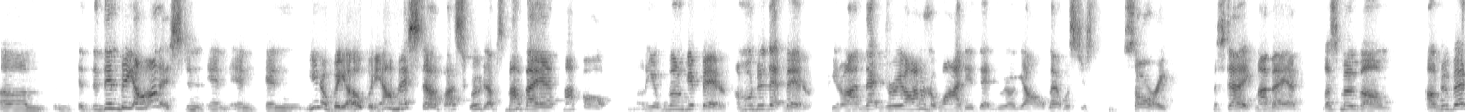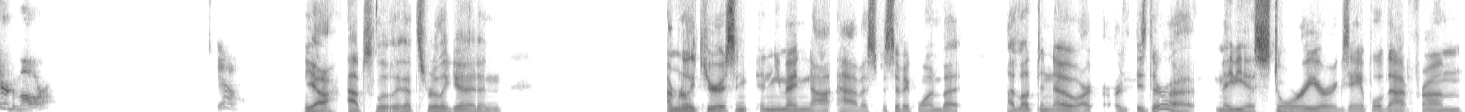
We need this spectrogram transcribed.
um, then be honest and, and and and you know be open yeah i messed up i screwed up it's my bad my fault yeah, we're gonna get better. I'm gonna do that better. You know I, that drill i don't know why i did that drill y'all. That was just sorry. Mistake my bad. Let's move on. I'll do better tomorrow. Yeah. Yeah absolutely. That's really good. And i'm really curious and, and you may not have a specific one but i'd love to know are, are, is there a maybe a story or example of that from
